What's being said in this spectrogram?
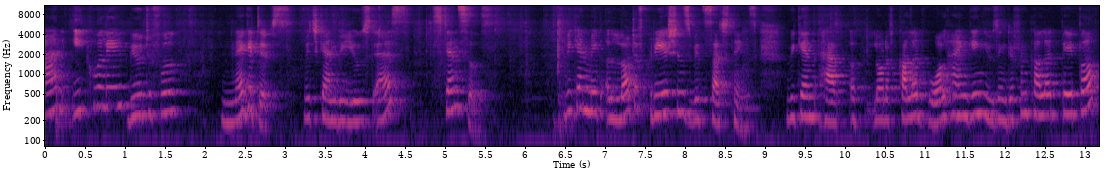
and equally beautiful negatives which can be used as stencils. We can make a lot of creations with such things. We can have a lot of colored wall hanging using different colored paper.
